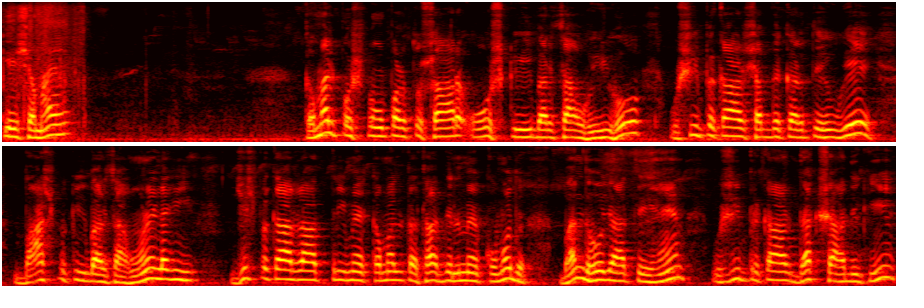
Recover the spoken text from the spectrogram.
के समय कमल पुष्पों पर तुषार ओश की वर्षा हुई हो, उसी प्रकार शब्द करते हुए बाष्प की वर्षा होने लगी। जिस प्रकार रात्रि में कमल तथा दिन में कुमुद बंद हो जाते हैं उसी प्रकार दक्ष आदि की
